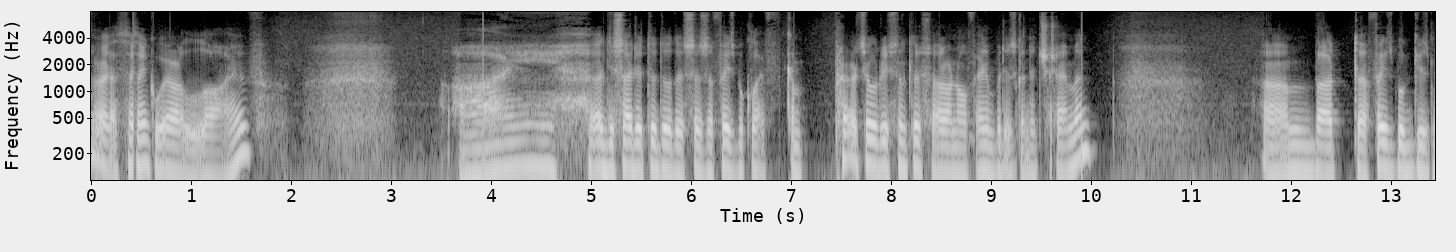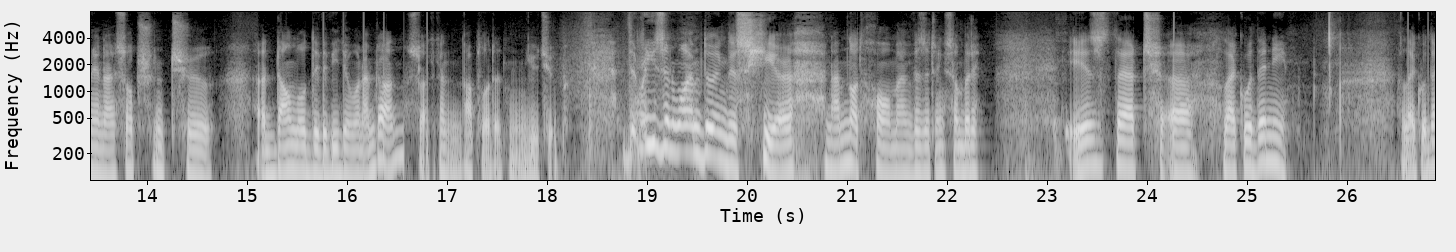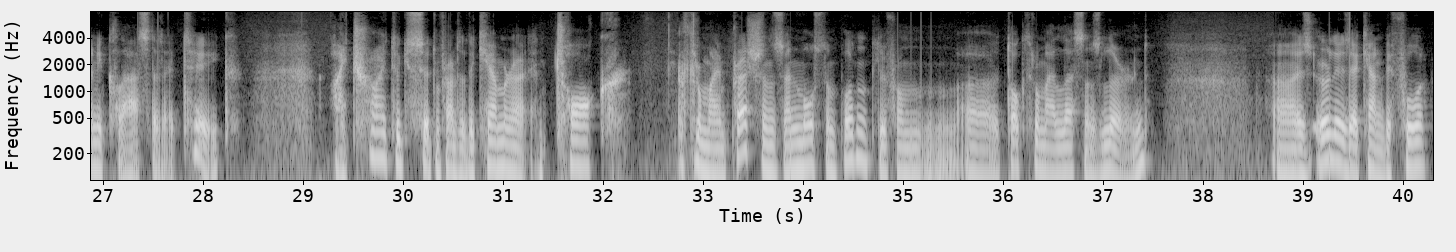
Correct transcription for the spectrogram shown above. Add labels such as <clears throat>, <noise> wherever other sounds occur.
All right, I think we are live. I uh, decided to do this as a Facebook Live comparatively recently, so I don't know if anybody's going to chime in. Um, but uh, Facebook gives me a nice option to uh, download the video when I'm done, so I can upload it on YouTube. The reason why I'm doing this here, and I'm not home, I'm visiting somebody, is that uh, like with any like with any class that I take, I try to sit in front of the camera and talk through my impressions, and most importantly, from uh, talk through my lessons learned uh, as early as I can before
